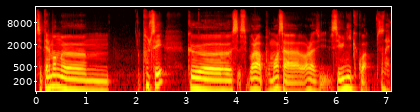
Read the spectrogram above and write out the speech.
c'est tellement poussé que voilà pour moi ça voilà c'est unique quoi ouais.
